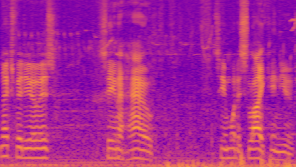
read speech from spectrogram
next video is seeing a how, seeing what it's like in use.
